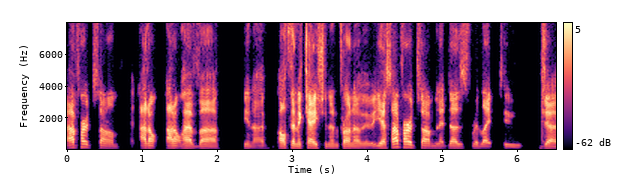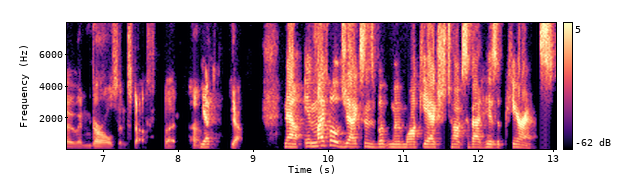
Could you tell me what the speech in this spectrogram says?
I've heard some. I don't I don't have uh you know authentication in front of it. But yes, I've heard some, and it does relate to Joe and girls and stuff. But um, Yep. yeah, Now, in Michael Jackson's book, Moonwalk, he actually talks about his appearance.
